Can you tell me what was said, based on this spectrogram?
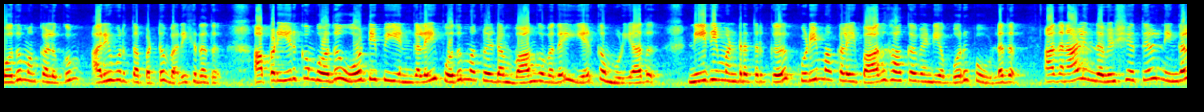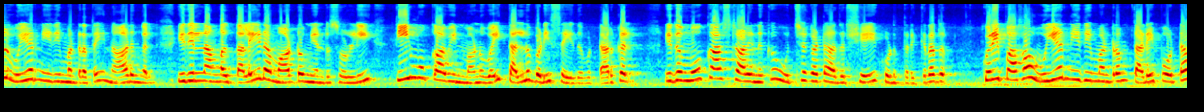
பொதுமக்களுக்கும் அறிவுறுத்தப்பட்டு வருகிறது. அப்படி இருக்கும்போது ஓடிபி எண்களை பொதுமக்களிடம் வாங்குவதை ஏற்க முடியாது. நீதிமன்றத்திற்கு குடிமக்களை பாதுகாக்க வேண்டிய பொறுப்பு உள்ளது. அதனால் இந்த விஷயத்தில் நீங்கள் உயர் நீதிமன்றத்தை நாடுங்கள். இதில் நாங்கள் தலையிட மாட்டோம் என்று சொல்லி திமுகவின் மனுவை தள்ளுபடி செய்துவிட்டார்கள் இது மு க ஸ்டாலினுக்கு உச்சகட்ட அதிர்ச்சியை கொடுத்திருக்கிறது. குறிப்பாக உயர் நீதிமன்றம் தடை போட்ட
